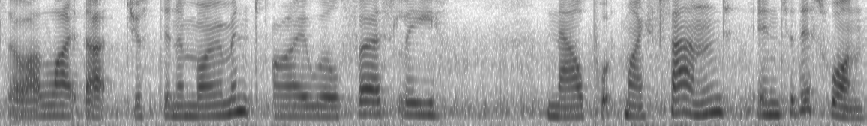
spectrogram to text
So I'll light that just in a moment. I will firstly now put my sand into this one.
